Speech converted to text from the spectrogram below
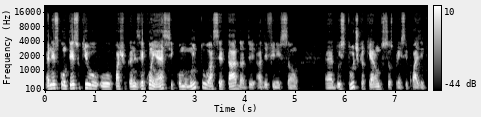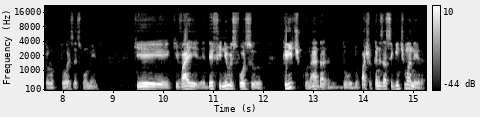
é nesse contexto que o, o Pachucanes reconhece como muito acertada de, a definição é, do Stutka, que era um dos seus principais interlocutores nesse momento, que, que vai definir o esforço crítico né, da, do, do Pachucanes da seguinte maneira.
